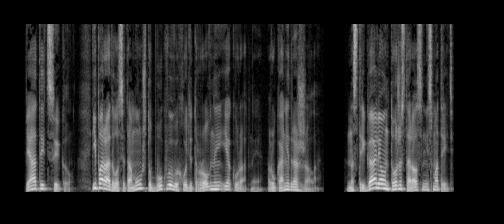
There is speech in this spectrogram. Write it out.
«Пятый цикл» и порадовался тому, что буквы выходят ровные и аккуратные, рука не дрожала. На Стригаля он тоже старался не смотреть,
